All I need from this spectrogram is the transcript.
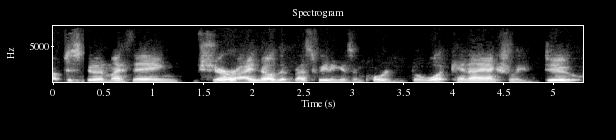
I'm just doing my thing sure, I know that breastfeeding is important, but what can I actually do?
